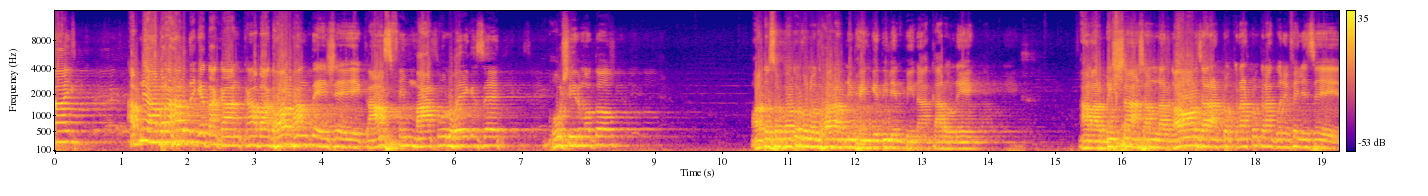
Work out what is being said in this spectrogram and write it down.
নাই। আপনি আব্রাহার দিকে তাকান, কাবা ঘর ভাঙতে এসে কাসফিম মাকুল হয়ে গেছে, ভুসির মতো। অথচ কতগুলো ঘর আপনি ভেঙে দিলেন বিনা কারণে। আমার বিশ্বাস, আল্লাহর ঘর যারা টুকরা টুকরা করে ফেলেছেন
